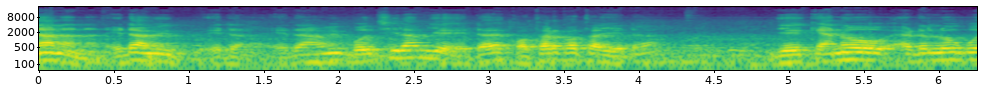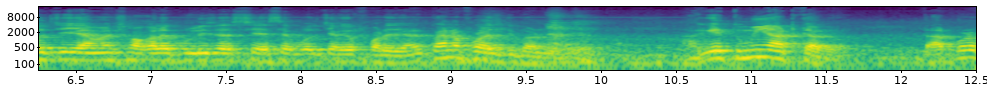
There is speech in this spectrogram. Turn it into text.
না না না এটা আমি এটা না এটা আমি বলছিলাম যে এটা কথার কথা যেটা যে কেন একটা লোক বলছে যে আমার সকালে পুলিশ আসছে এসে বলছে আগে ফরেস্ট কেন ফরেস্ট ডিপার্টমেন্ট আগে তুমি আটকাবে। তারপরে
